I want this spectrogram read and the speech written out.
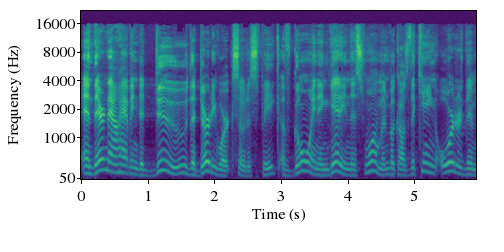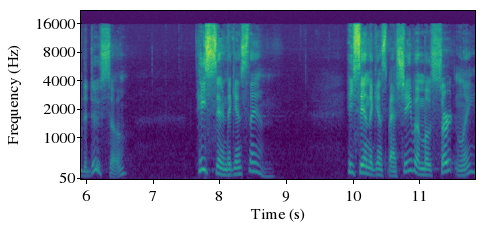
And they're now having to do the dirty work, so to speak, of going and getting this woman because the king ordered them to do so. He sinned against them. He sinned against Bathsheba, most certainly,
